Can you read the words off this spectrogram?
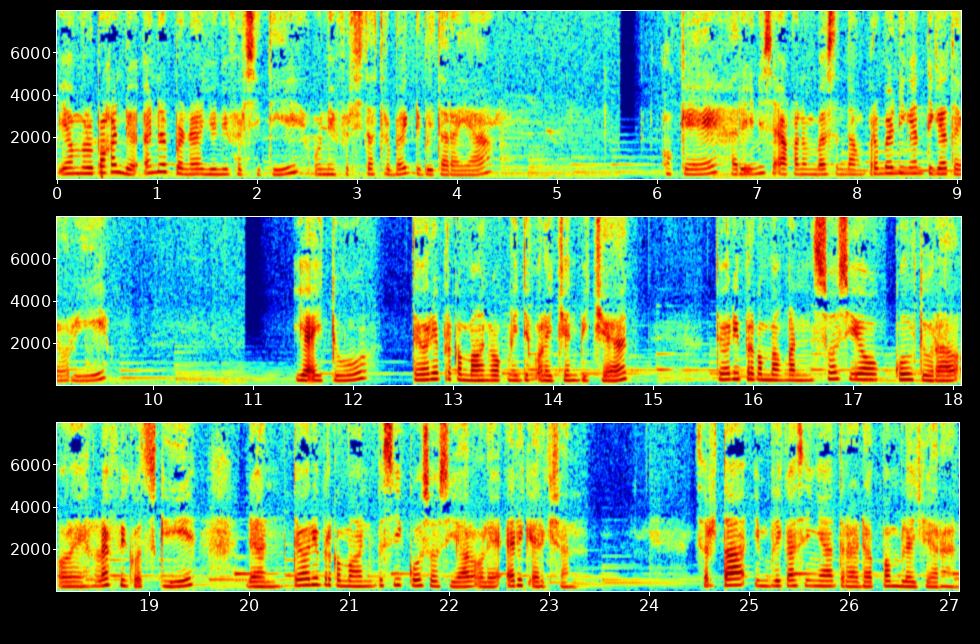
yang merupakan The Entrepreneur University, universitas terbaik di Blitar Raya Oke, hari ini saya akan membahas tentang perbandingan tiga teori, yaitu teori perkembangan kognitif oleh Jen Piaget, teori perkembangan sosiokultural oleh Lev Vygotsky, dan teori perkembangan psikososial oleh Erik Erikson, serta implikasinya terhadap pembelajaran.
